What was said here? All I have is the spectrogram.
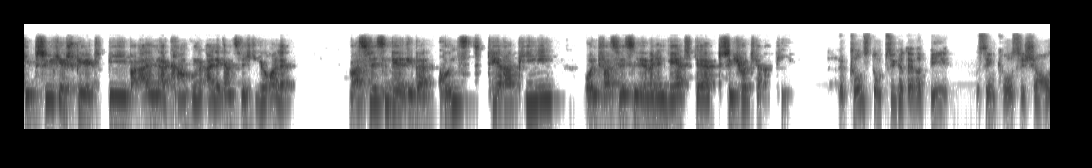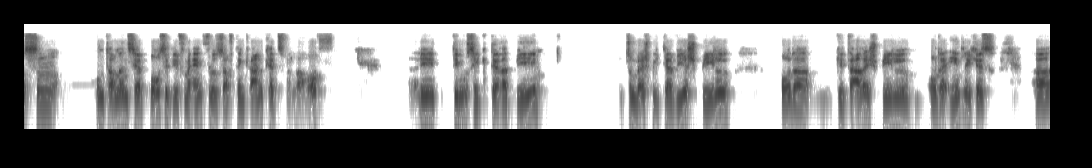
Die Psyche spielt wie bei allen Erkrankungen eine ganz wichtige Rolle. Was wissen wir über Kunsttherapie und was wissen wir über den Wert der Psychotherapie? Kunst und Psychotherapie sind große Chancen und haben einen sehr positiven Einfluss auf den Krankheitsverlauf. Die Musiktherapie, zum Beispiel Klavierspiel oder Gitarrespiel oder ähnliches, äh,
